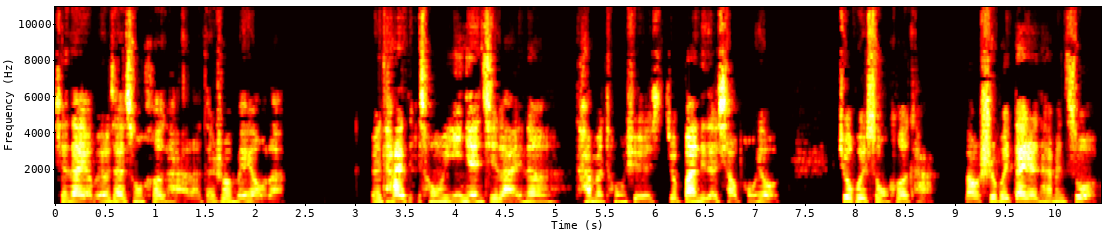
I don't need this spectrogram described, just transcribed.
现在有没有在送贺卡了？他说没有了，因为他从一年级来呢，他们同学就班里的小朋友就会送贺卡，老师会带着他们做，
